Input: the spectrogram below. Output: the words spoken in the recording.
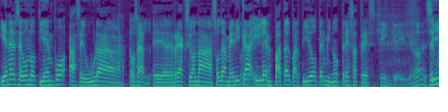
y en el segundo tiempo asegura, o sea, eh, reacciona Sol de América y le empata el partido, terminó 3 a 3. Qué increíble, ¿no? Sí.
